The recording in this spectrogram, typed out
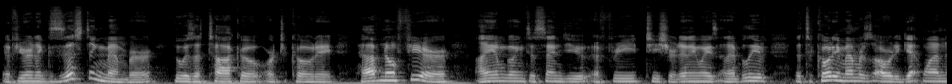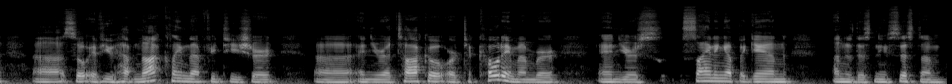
If you're an existing member who is a Taco or Tacote, have no fear. I am going to send you a free t-shirt anyways. And I believe the Tacote members already get one. Uh, so if you have not claimed that free t-shirt uh, and you're a Taco or Tacote member and you're signing up again under this new system,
